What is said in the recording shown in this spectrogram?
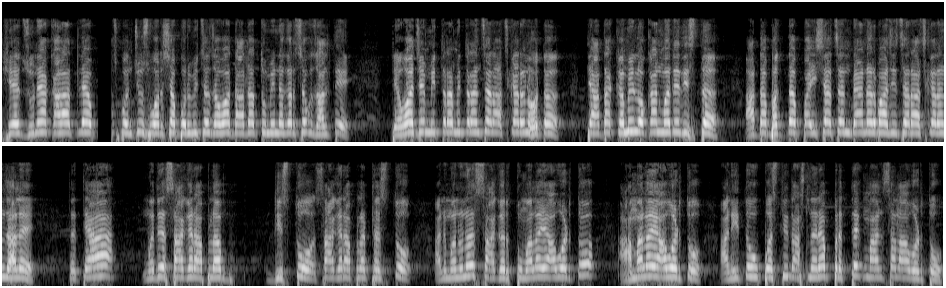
हे जुन्या काळातल्या पाच पंचवीस वर्षापूर्वीचं जेव्हा दादा तुम्ही नगरसेवक झालते तेव्हा जे मित्रमित्रांचं राजकारण होतं ते आता कमी लोकांमध्ये दिसतं. आता फक्त पैशाचं आणि बॅनरबाजीचं राजकारण झालंय. तर त्यामध्ये सागर आपला दिसतो सागर आपला ठसतो आणि म्हणूनच सागर तुम्हालाही आवडतो आम्हालाही आवडतो आणि इथं उपस्थित असणाऱ्या प्रत्येक माणसाला आवडतो.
